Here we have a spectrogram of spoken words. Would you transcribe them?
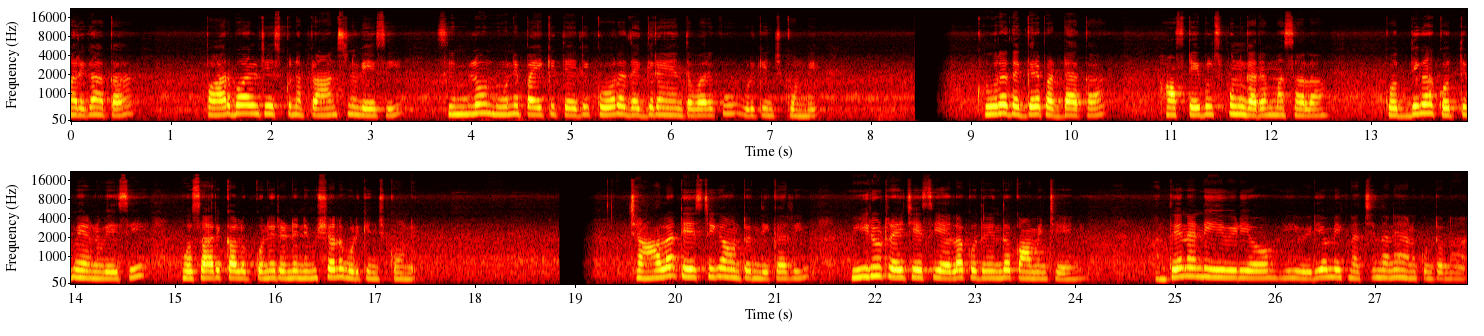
మరిగాక పార్బాయిల్ చేసుకున్న ప్రాన్స్ను వేసి సిమ్లో నూనె పైకి తేలి కూర దగ్గర అయ్యేంత వరకు ఉడికించుకోండి. కూర దగ్గర పడ్డాక హాఫ్ టేబుల్ స్పూన్ గరం మసాలా కొద్దిగా కొత్తిమీరను వేసి ఓసారి కలుపుకొని రెండు నిమిషాలు ఉడికించుకోండి. చాలా టేస్టీగా ఉంటుంది కర్రీ. మీరు ట్రై చేసి ఎలా కుదిరిందో కామెంట్ చేయండి. అంతేనండి ఈ వీడియో. ఈ వీడియో మీకు నచ్చిందని అనుకుంటున్నాను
